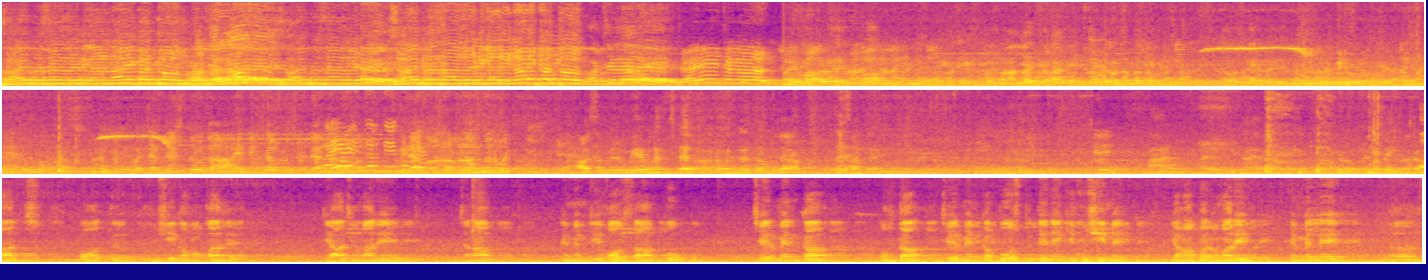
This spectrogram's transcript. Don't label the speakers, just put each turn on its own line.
సాయి ప్రసాద్ రెడ్డి గారి నాయకత్వం సాయి ప్రసాద్ రెడ్డి సాయి ప్రసాద్ రెడ్డి గారి నాయకత్వం జై జగన్ కొంచెం జస్ట్ ఒక ఐదు నిమిషాలు కూర్చుంటే
آج بہت خوشی کا موقع ہے کہ آج ہمارے جناب ایم ایم جی غور صاحب کو چیئرمین کا عہدہ، چیئرمین کا پوسٹ دینے کی خوشی میں یہاں پر ہمارے ایم ایل اے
